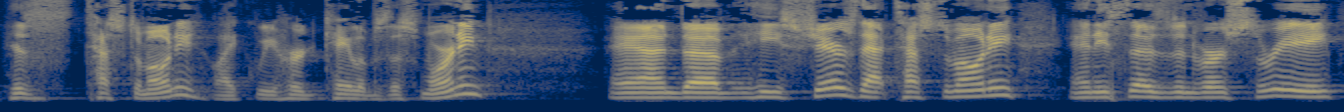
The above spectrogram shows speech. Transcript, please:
his testimony, like we heard Caleb's this morning. And uh, he shares that testimony, and he says in verse 3,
